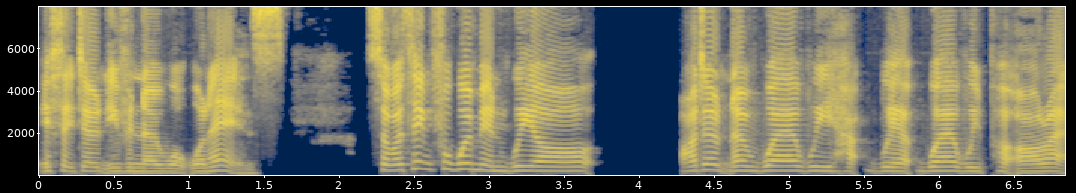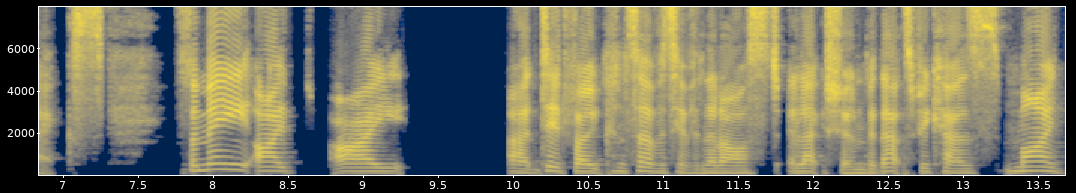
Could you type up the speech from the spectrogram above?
if they don't even know what one is. So I think for women, we are, I don't know where we, ha- where, where we put our X. For me, I, I uh, did vote Conservative in the last election, but that's because my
